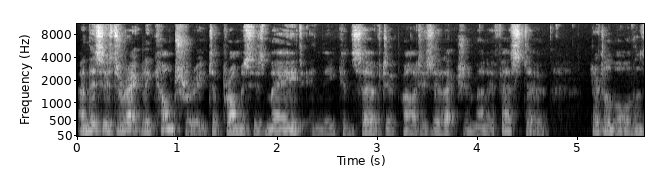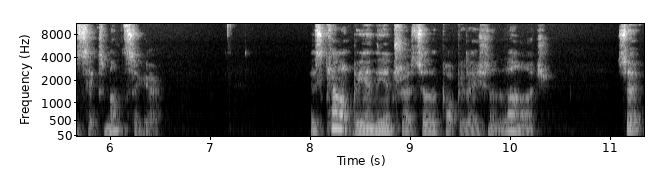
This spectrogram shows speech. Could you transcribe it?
And this is directly contrary to promises made in the Conservative Party's election manifesto little more than six months ago. This cannot be in the interests of the population at large. So,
